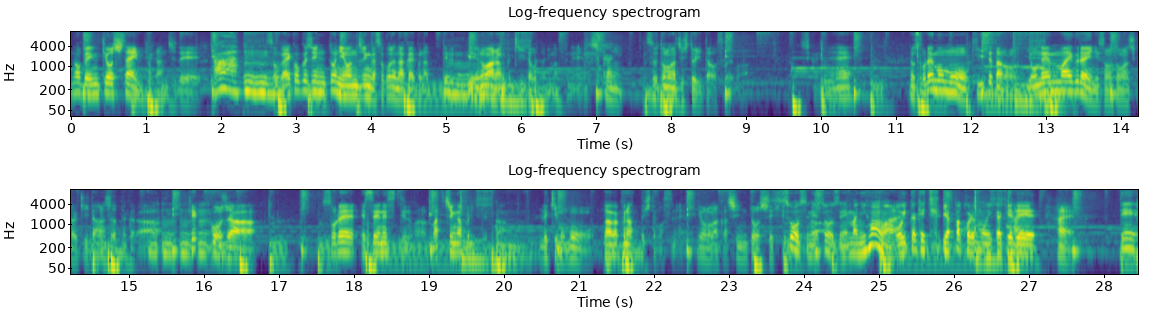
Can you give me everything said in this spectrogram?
の勉強したいみたいな感じで、ああうんうんそう外国人と日本人がそこで仲良くなってるっていうのはなんか聞いたことありますね、確かに。そういう友達一人いたわそういえば確かにね。でもそれももう聞いてたの4年前ぐらいにその友達から聞いた話だったから、結構じゃあそれ SNS っていうのかな？マッチングアプリっていうのか、歴ももう長くなってきてますね。世の中浸透してきてるそうですねそうですね。まあ日本は追いかけてる、やっぱこれも追いかけで、はい。で、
